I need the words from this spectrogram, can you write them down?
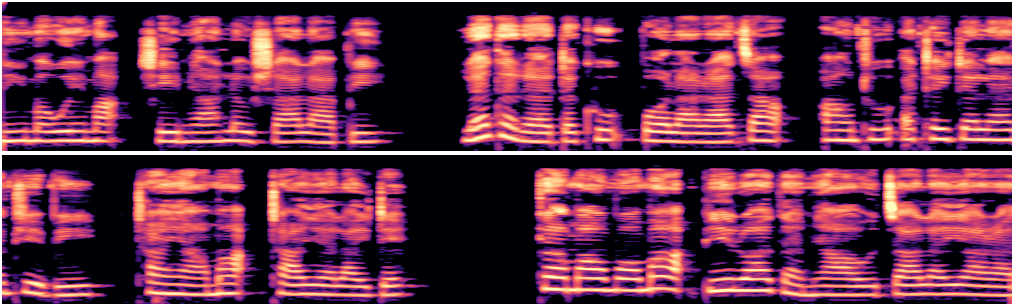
နီးမဝေးမှရေများလှုပ်ရှားလာပြီးလက်တရတစ်ခုပေါ်လာတာကြောင့်အောင်ထူးအထိတ်တလန့်ဖြစ်ပြီးထိုင်ရမှထားရလိုက်တယ်။ကံမောင်ပေါ်မှပြေးလွှားတံများကိုကြားလိုက်ရတာ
